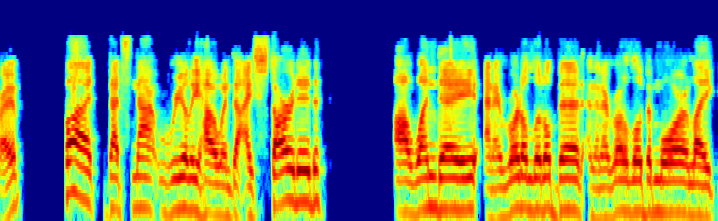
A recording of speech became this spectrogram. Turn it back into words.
right? But that's not really how it went. I started uh, one day and I wrote a little bit and then I wrote a little bit more like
